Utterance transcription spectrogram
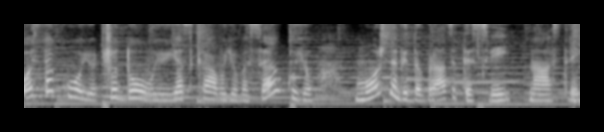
Ось такою чудовою яскравою веселкою можна відобразити свій настрій.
